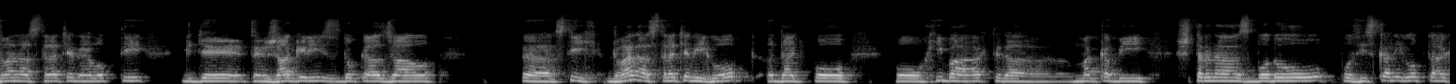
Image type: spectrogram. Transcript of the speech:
uh, stratené lopty, kde ten Žagiris dokázal uh, z tých 12 stratených lopt dať po po chybách, teda Maccabi 14 bodov po získaných loptách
